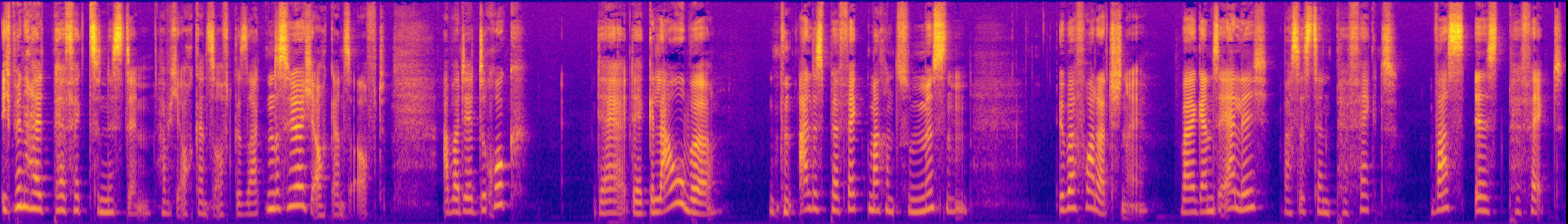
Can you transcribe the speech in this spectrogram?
Ich bin halt Perfektionistin, habe ich auch ganz oft gesagt. Und das höre ich auch ganz oft. Aber der Druck, der, der Glaube, alles perfekt machen zu müssen, überfordert schnell. Weil ganz ehrlich, was ist denn perfekt? Was ist perfekt?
